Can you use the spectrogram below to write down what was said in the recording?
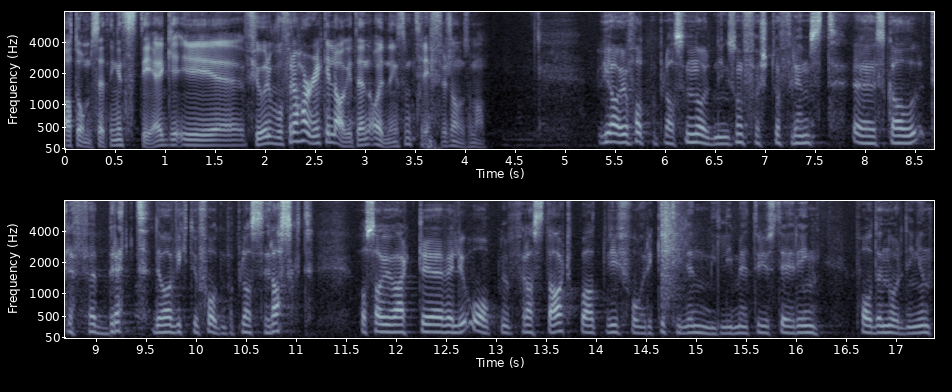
at omsetningen steg i fjor. Hvorfor har dere ikke laget en ordning som treffer sånne som han? Vi har jo fått på plass en ordning som først og fremst eh, skal treffe bredt. Det var viktig å få den på plass raskt. Og så har vi vært eh, veldig åpne fra start på at vi får ikke til en millimeterjustering på den ordningen.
